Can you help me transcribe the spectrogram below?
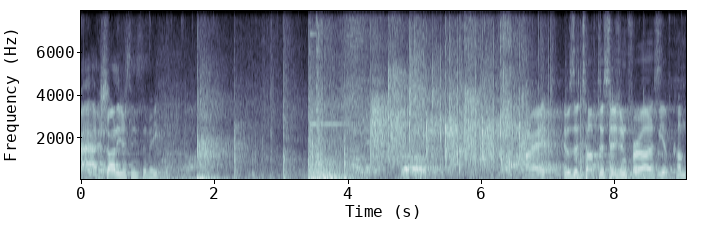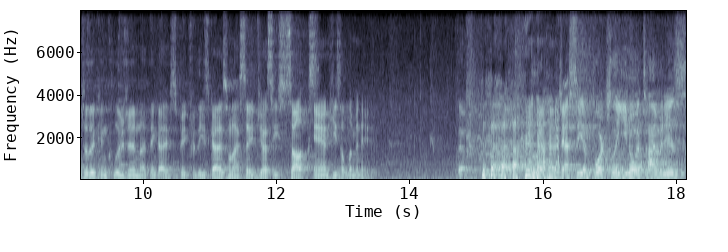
trash. Shawnee just needs to make it. All right, it was a tough decision for us. We have come to the conclusion, I think I speak for these guys when I say Jesse sucks and he's eliminated. So. Jesse, unfortunately, you know what time it is.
